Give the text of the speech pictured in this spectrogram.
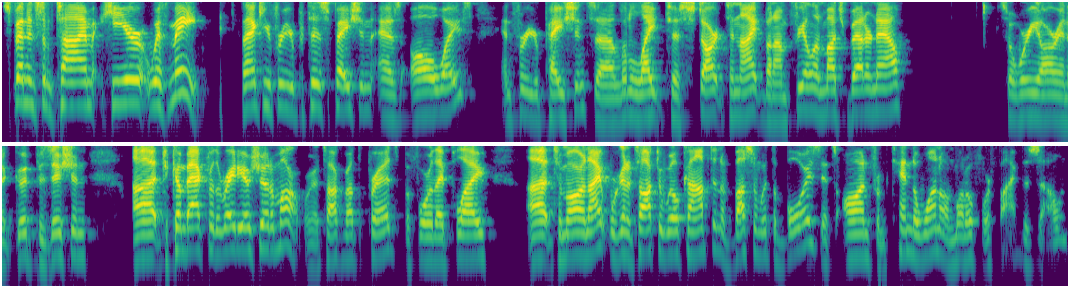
spending some time here with me. Thank you for your participation as always and for your patience. a little late to start tonight, but I'm feeling much better now. So we are in a good position uh, to come back for the radio show tomorrow. We're going to talk about the Preds before they play uh, tomorrow night. We're going to talk to Will Compton of Bussing with the Boys. It's on from 10 to 1 on 104.5 The Zone.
